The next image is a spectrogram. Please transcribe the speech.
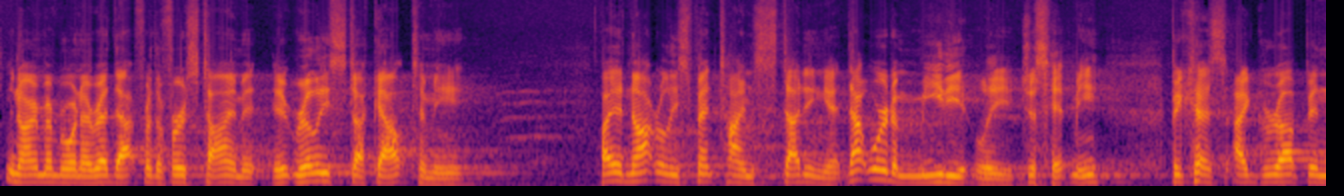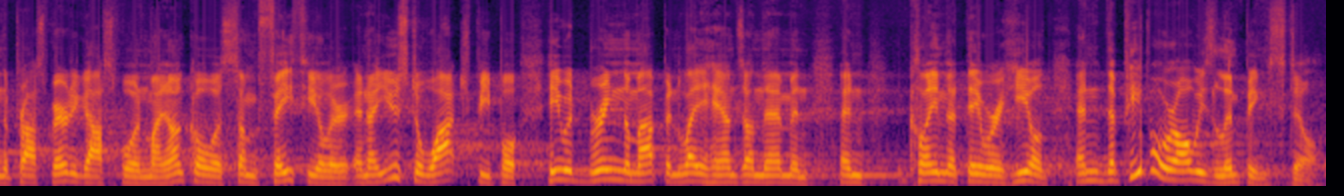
You know, I remember when I read that for the first time, it, it really stuck out to me. I had not really spent time studying it. That word immediately just hit me because I grew up in the prosperity gospel and my uncle was some faith healer. And I used to watch people. He would bring them up and lay hands on them and, and claim that they were healed. And the people were always limping still.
